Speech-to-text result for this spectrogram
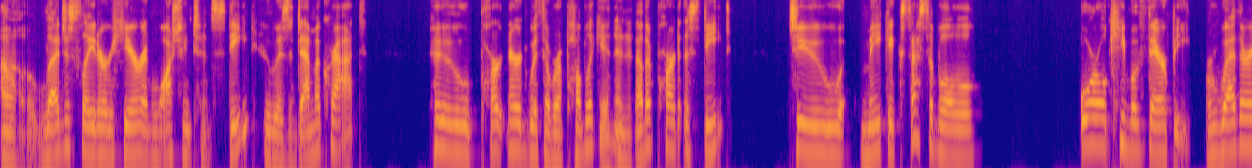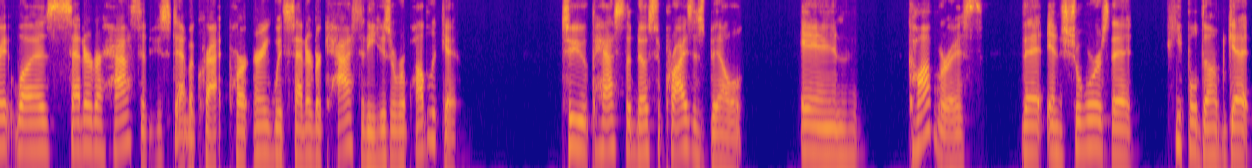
a legislator here in Washington state who is a Democrat, who partnered with a Republican in another part of the state to make accessible oral chemotherapy, or whether it was Senator Hassan, who's Democrat, partnering with Senator Cassidy, who's a Republican, to pass the No Surprises bill in Congress that ensures that people don't get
